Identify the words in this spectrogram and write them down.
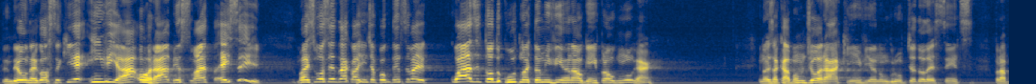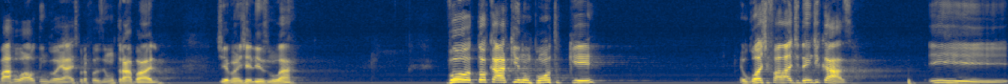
Entendeu? O negócio aqui é enviar, orar, abençoar, é isso aí. Mas se você está com a gente há pouco tempo, você vai ver, quase todo culto nós estamos enviando alguém para algum lugar. E nós acabamos de orar aqui, enviando um grupo de adolescentes para Barro Alto, em Goiás, para fazer um trabalho de evangelismo lá. Vou tocar aqui num ponto porque eu gosto de falar de dentro de casa. E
